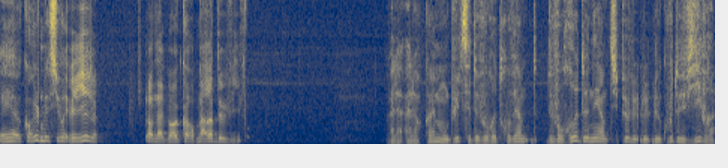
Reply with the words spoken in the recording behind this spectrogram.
Et euh, quand je me suis réveillée, j'en avais encore marre de vivre. Voilà, alors quand même mon but c'est de vous retrouver, de vous redonner un petit peu le, goût de vivre.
